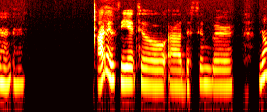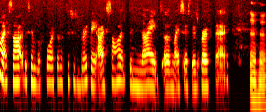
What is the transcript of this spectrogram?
Mm-hmm. I didn't see it till uh December. No, I saw it December fourth. It was my sister's birthday. I saw it the night of my sister's birthday. hmm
